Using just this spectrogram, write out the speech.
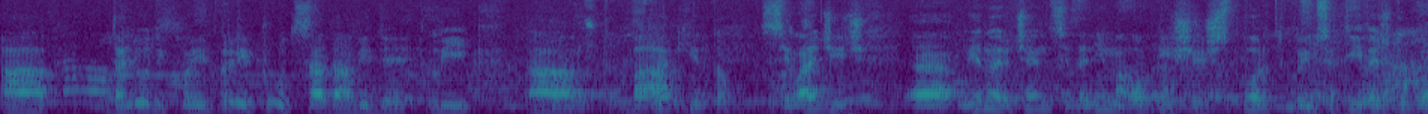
a, da ljudi koji prvi put sada vide lik a, Bakir, Silađić, a, u jednoj rečenici da njima opišeš sport kojim se ti već dugo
